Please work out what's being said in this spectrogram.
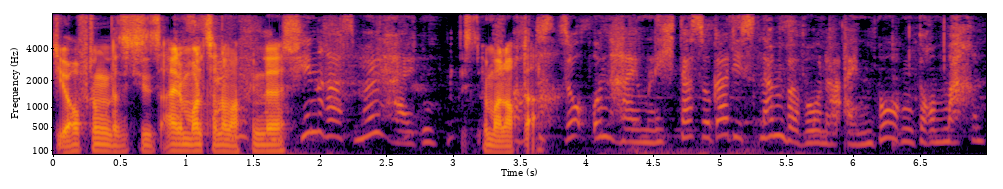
Die Hoffnung, dass ich dieses eine Monster noch mal finde, ist immer noch da. So unheimlich, dass sogar die Slumbewohner einen Bogen drum machen.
